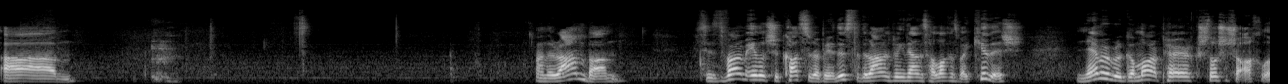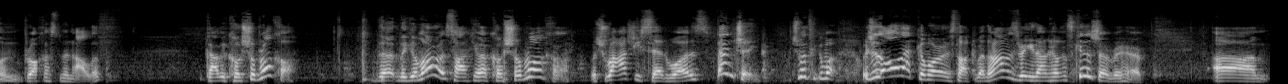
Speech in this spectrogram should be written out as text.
um, on the Rambam. He says Dvarim Elo Shekatzer Rabbeinu. This the Rambam is bringing down this halachas by Kiddush. Nemer Gemara Perik Shlosha Shachlon Brachas Nun Aleph Gabi Kosher Bracha. The the Gemara is talking about Kosher Bracha, which Rashi said was benching. Which Gemara, which is all that Gemara is talking about. The Rambam is bringing down Hilchas Kiddush over here. Um,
